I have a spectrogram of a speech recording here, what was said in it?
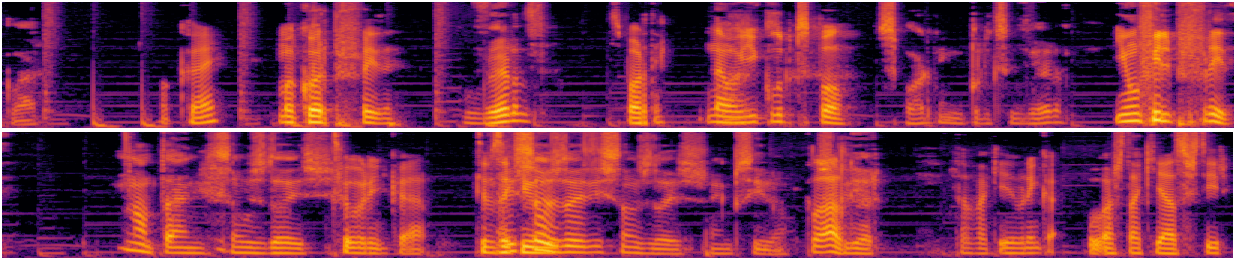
claro. Ok. Uma cor preferida? O Verde, Sporting? Não, e o clube de futebol? Sporting, por isso o Verde. E um filho preferido? Não tenho, são os dois. Estou a brincar. Temos Isto aqui são o... os dois, isto são os dois. É impossível. Claro. Escolher. Estava aqui a brincar. O Vasco está aqui a assistir.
